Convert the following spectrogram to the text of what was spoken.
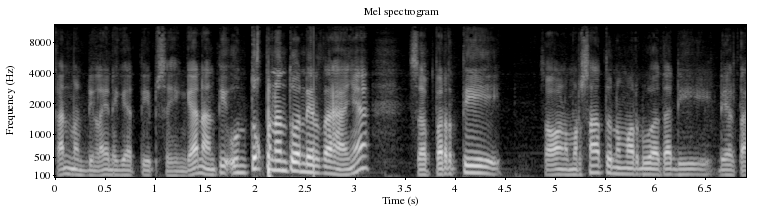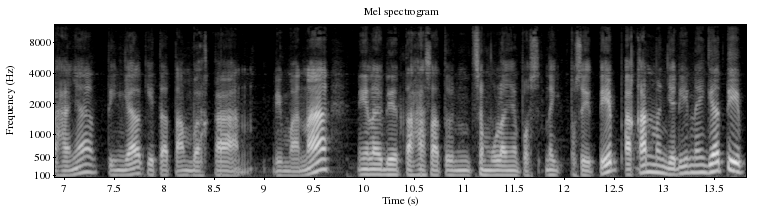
kan bernilai negatif. Sehingga nanti untuk penentuan delta H-nya seperti soal nomor 1, nomor 2 tadi, delta H-nya tinggal kita tambahkan. Di mana nilai delta H1 semulanya positif akan menjadi negatif.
